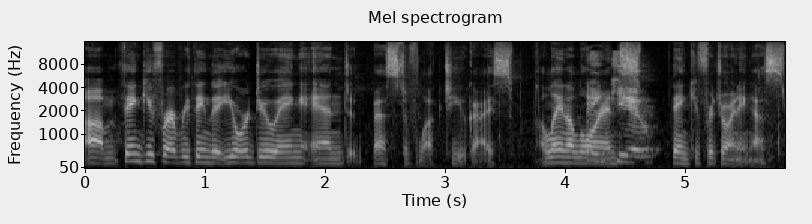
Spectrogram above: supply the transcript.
um, thank you for everything that you're doing and best of luck to you guys. Elena Lawrence, thank you. thank you for joining us.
